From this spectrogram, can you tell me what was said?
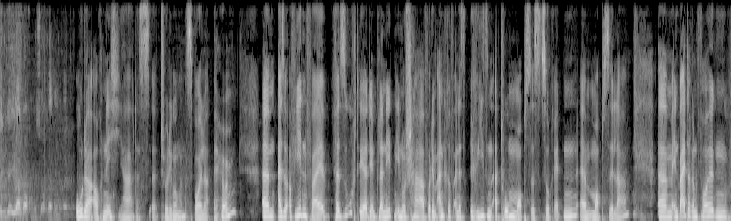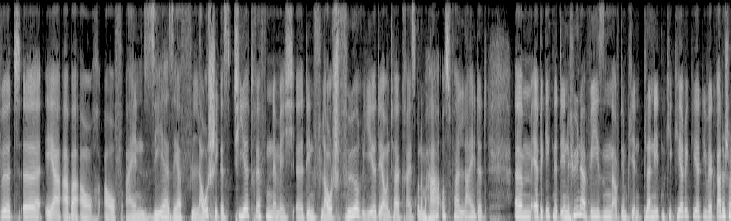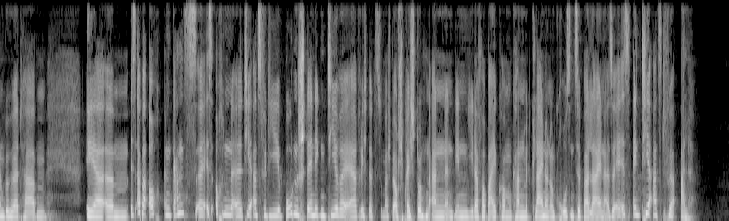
Oder auch nicht, ja, das, äh, Entschuldigung, Spoiler. Ähm, also auf jeden Fall versucht er, den Planeten Inushar vor dem Angriff eines riesen Atommopses zu retten, äh, Mopsilla. Ähm, in weiteren Folgen wird äh, er aber auch auf ein sehr, sehr flauschiges Tier treffen, nämlich äh, den Flauschförie, der unter kreisrundem Haarausfall leidet. Ähm, er begegnet den Hühnerwesen auf dem Pl Planeten Kikerikir, die wir gerade schon gehört haben. Er ähm, ist aber auch ein ganz, äh, ist auch ein äh, Tierarzt für die bodenständigen Tiere. Er richtet zum Beispiel auch Sprechstunden an, in denen jeder vorbeikommen kann mit kleinen und großen Zipperlein. Also er ist ein Tierarzt für alle.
